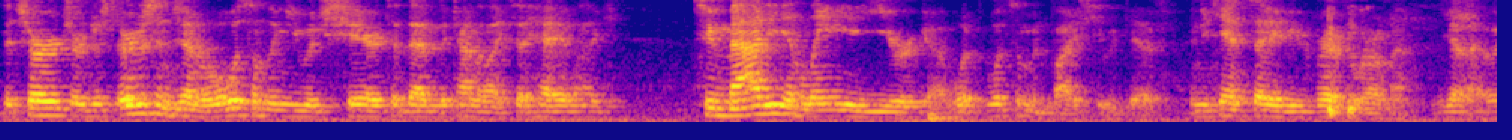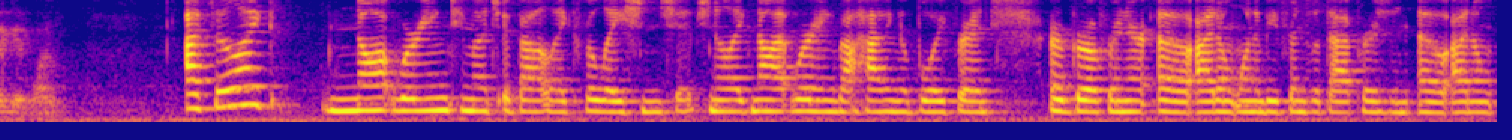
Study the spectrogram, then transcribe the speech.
the church, or just or just in general. What was something you would share to them to kind of like say, hey, like. To Maddie and Lainey a year ago, what what's some advice you would give? And you can't say be prepared for Rona. You gotta have a good one. I feel like not worrying too much about like relationships, you know, like not worrying about having a boyfriend or girlfriend or oh, I don't want to be friends with that person. Oh, I don't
